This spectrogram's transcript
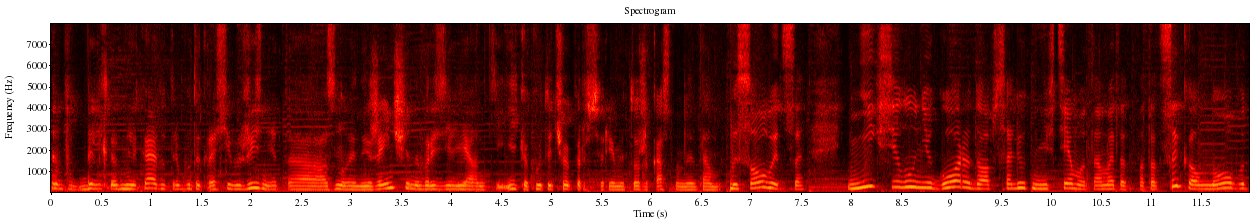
мелькают атрибуты красивой жизни, это знойные женщины, бразильянки, и какой-то чоппер все время тоже кастомный там высовывается, ни к селу, ни к городу, абсолютно не в тему там этот мотоцикл, но вот,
